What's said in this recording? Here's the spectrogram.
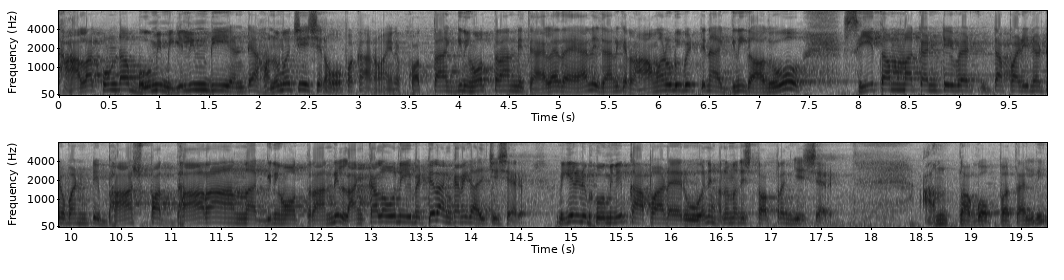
కాలకుండా భూమి మిగిలింది అంటే హనుమ చేసిన ఉపకారం. ఆయన కొత్త అగ్నిహోత్రాన్ని తేలేదయా నిజానికి రావణుడు పెట్టిన అగ్ని కాదు సీతమ్మ కంటి వెంట పడినటువంటి బాష్పధార అన్న అగ్నిహోత్రాన్ని లంకలోనే పెట్టి లంకని కాల్చేశారు. మిగిలిన భూమిని కాపాడారు అని హనుమని స్తోత్రం చేశారు. అంత గొప్ప తల్లి.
